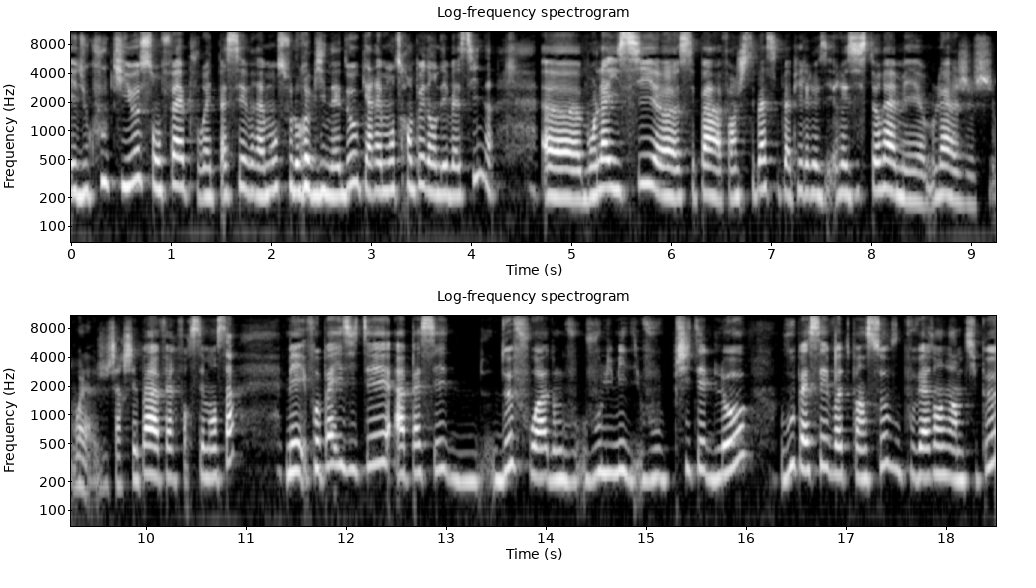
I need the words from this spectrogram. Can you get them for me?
et du coup qui eux sont faits pour être passés vraiment sous le robinet d'eau, carrément trempés dans des bassines. Euh, bon là ici euh, c'est pas, enfin je sais pas si le papier résisterait, mais euh, là je, je, voilà je cherchais pas à faire forcément ça. Mais il faut pas hésiter à passer deux fois. Donc vous vous, vous pchitez de l'eau, vous passez votre pinceau, vous pouvez attendre un petit peu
